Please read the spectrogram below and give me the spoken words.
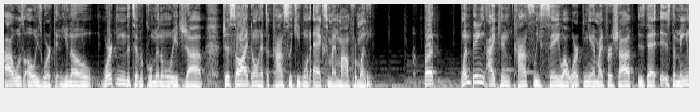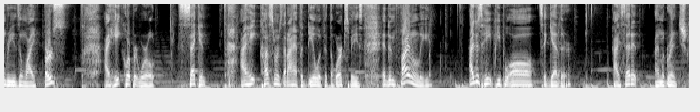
I was always working, you know, working the typical minimum wage job just so I don't have to constantly keep on asking my mom for money. But one thing I can constantly say while working at my first job is that it is the main reason why, first, I hate corporate world. Second, I hate customers that I have to deal with at the workspace. And then finally, I just hate people all together. I said it, I'm a Grinch.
